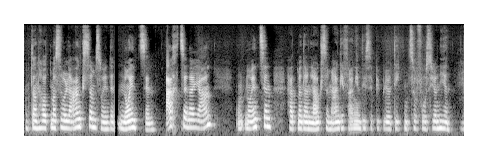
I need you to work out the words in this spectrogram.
Und dann hat man so langsam, so in den 19, 18er Jahren und 19 hat man dann langsam angefangen, diese Bibliotheken zu fusionieren. Mhm.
